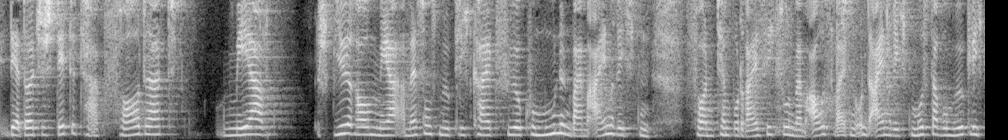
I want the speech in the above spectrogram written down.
der Deutsche Städtetag fordert mehr Spielraum, mehr Ermessungsmöglichkeit für Kommunen beim Einrichten von Tempo 30 Zonen, beim Ausweiten und Einrichten? Muss da womöglich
